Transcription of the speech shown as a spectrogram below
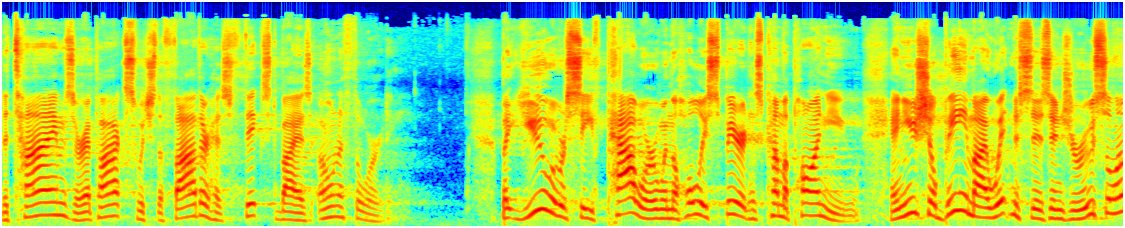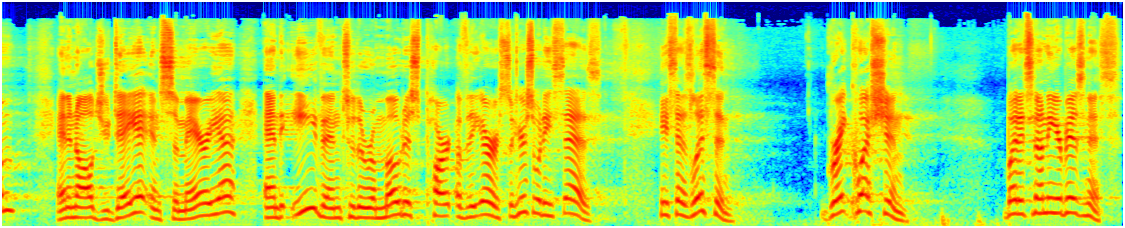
the times or epochs which the Father has fixed by his own authority. But you will receive power when the Holy Spirit has come upon you, and you shall be my witnesses in Jerusalem and in all Judea and Samaria, and even to the remotest part of the earth. So here's what he says He says, Listen, great question, but it's none of your business.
